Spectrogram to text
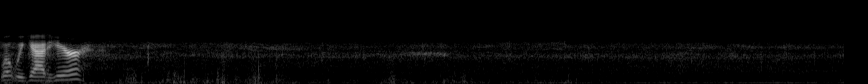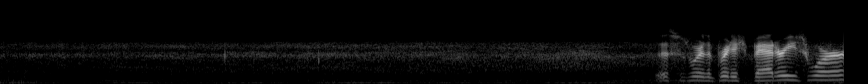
what we got here. So this is where the British batteries were.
